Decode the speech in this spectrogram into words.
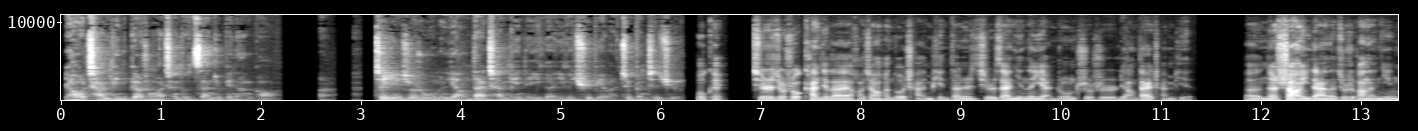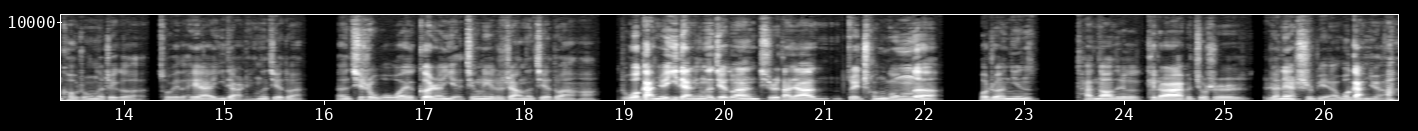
然后产品的标准化程度自然就变得很高啊。这也就是我们两代产品的一个一个区别吧，最本质的区别。OK，其实就说看起来好像很多产品，但是其实在您的眼中就是两代产品。呃，那上一代呢，就是刚才您口中的这个所谓的 AI 一点零的阶段。呃，其实我我也个人也经历了这样的阶段哈。我感觉一点零的阶段，其实大家最成功的，或者您谈到的这个 killer app 就是人脸识别。我感觉啊，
